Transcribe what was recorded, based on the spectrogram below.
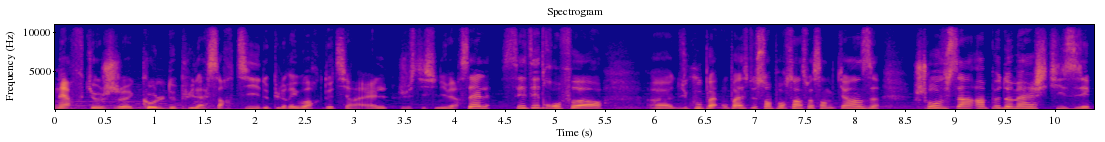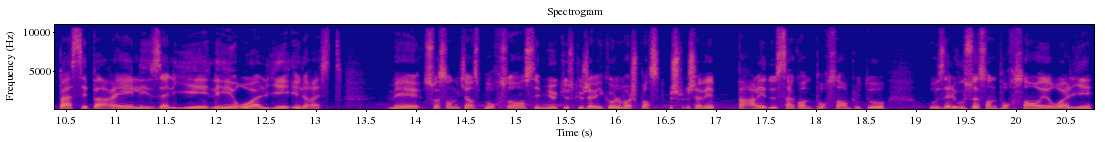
Nerf que je call depuis la sortie, depuis le rework de Tyrael, Justice Universelle, c'était trop fort. Euh, du coup, on passe de 100% à 75. Je trouve ça un peu dommage qu'ils aient pas séparé les alliés, les héros alliés et le reste mais 75% c'est mieux que ce que j'avais call. Moi je pense que j'avais parlé de 50% plutôt aux alliés ou 60% aux héros alliés.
